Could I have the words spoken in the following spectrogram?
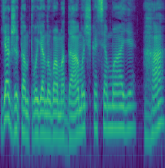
як же там твоя нова мадамочка ся має, га?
